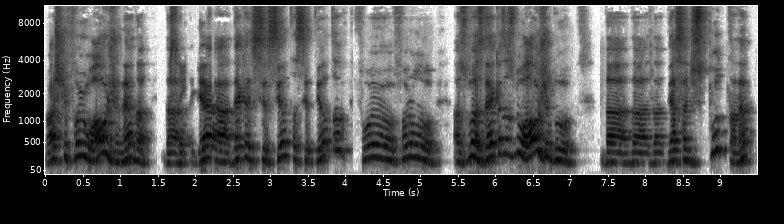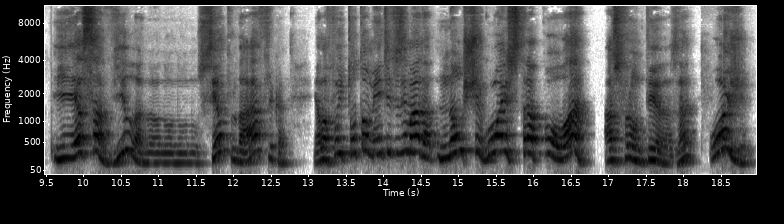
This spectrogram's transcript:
Eu acho que foi o auge né, da, da guerra, década de 60, 70, foi, foram as duas décadas do auge do, da, da, da, dessa disputa, né? E essa vila no, no, no, centro da África, ela foi totalmente dizimada, não chegou a extrapolar as fronteiras, né? Hoje,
